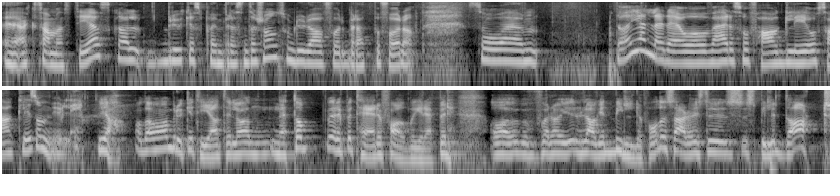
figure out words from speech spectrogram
eksamenstida skal brukes på en presentasjon som du da har forberedt på forhånd. Så eh, da gjelder det å være så faglig og saklig som mulig. Ja, og da må man bruke tida til å nettopp repetere fagbegreper. Og for å lage et bilde på det, så er det hvis du spiller dart,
